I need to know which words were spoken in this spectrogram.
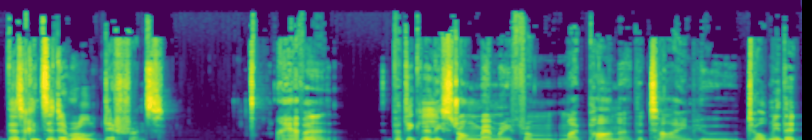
there's a considerable difference. I have a particularly strong memory from my partner at the time who told me that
